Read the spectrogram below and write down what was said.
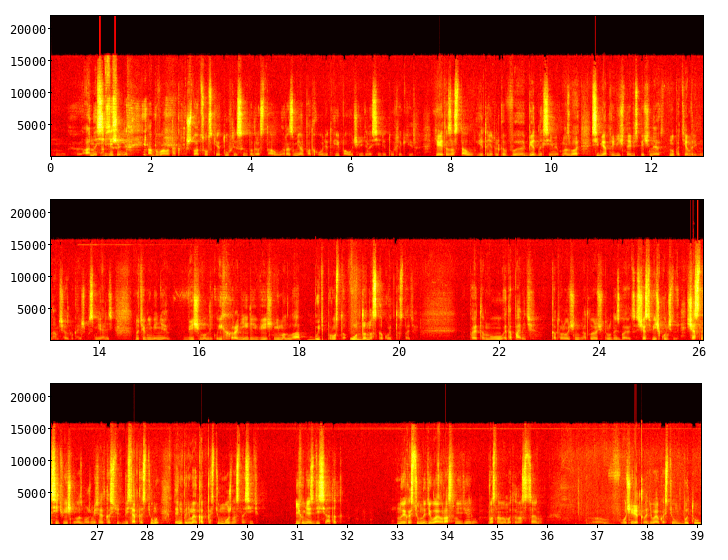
а носили всю же, семью. а бывало так, что отцовские туфли, сын подрастал, размер подходит, и по очереди носили туфли какие-то. Я это застал, и это не только в бедных семьях. У нас была семья приличная, обеспеченная, ну, по тем временам. Сейчас бы, конечно, посмеялись, но, тем не менее, вещи могли, их хранили, вещь не могла быть просто отдана с какой-то стати. Поэтому это память, которая очень, от которой очень трудно избавиться. Сейчас вещь кончится. Сейчас сносить вещь невозможно. Висят, костю- висят костюмы, я не понимаю, как костюм можно сносить. Их у меня с десяток, но я костюм надеваю раз в неделю, в основном это на сцену. Э, Очень редко надеваю костюм в быту,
